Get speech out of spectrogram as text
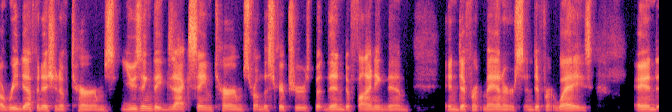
a redefinition of terms using the exact same terms from the scriptures, but then defining them in different manners in different ways. And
